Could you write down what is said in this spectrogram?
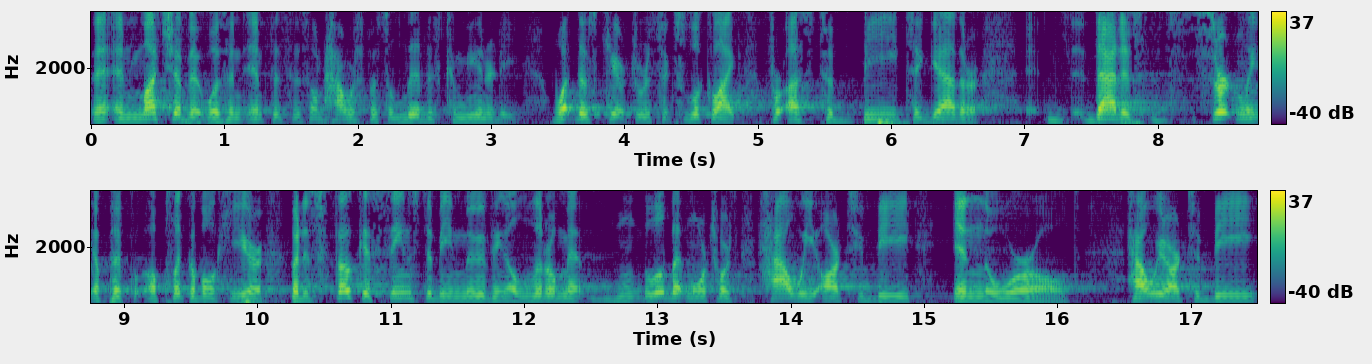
And much of it was an emphasis on how we're supposed to live as community, what those characteristics look like for us to be together. That is certainly applicable here, but his focus seems to be moving a little bit, a little bit more towards how we are to be in the world, how we are to be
